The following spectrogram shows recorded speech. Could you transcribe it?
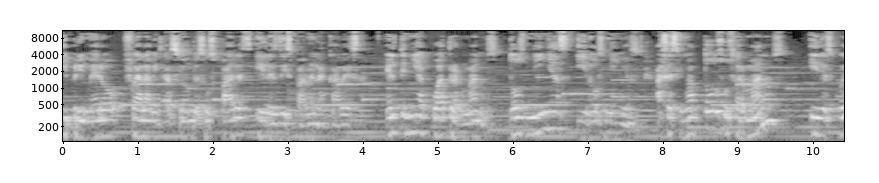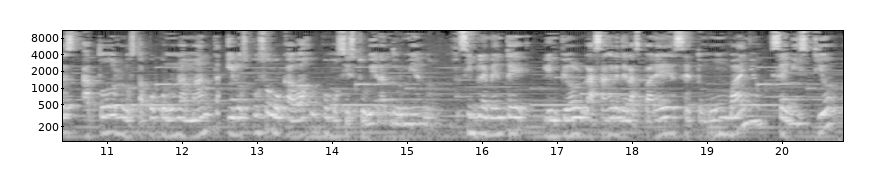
y primero fue a la habitación de sus padres y les disparó en la cabeza. Él tenía cuatro hermanos, dos niñas y dos niños. Asesinó a todos sus hermanos y después a todos los tapó con una manta y los puso boca abajo como si estuvieran durmiendo. Simplemente limpió la sangre de las paredes, se tomó un baño, se vistió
